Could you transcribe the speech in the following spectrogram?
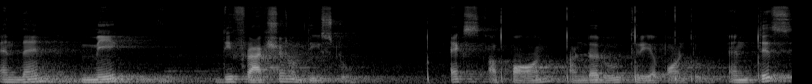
and then make the fraction of these two x upon under root 3 upon 2 and this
